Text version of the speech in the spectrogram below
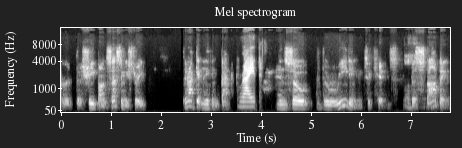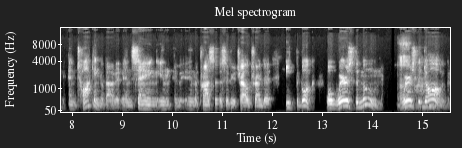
or the sheep on Sesame Street, they're not getting anything back. Right. And so the reading to kids, mm-hmm. the stopping and talking about it and saying in in the process of your child trying to eat the book, well, where's the moon? Where's the mm-hmm. dog?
